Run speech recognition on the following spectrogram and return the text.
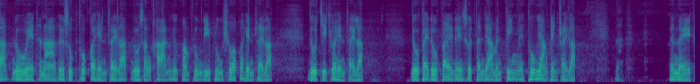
ลักษณ์ดูเวทนาคือสุขทุกข์ก็เห็นไตรลักษณ์ดูสังขารคือความปรุงดีปรุงชั่วก็เห็นไตรลักษณ์ดูจิตก็เห็นไตรลักษณ์ดูไปดูไปในสุดปัญญามันปิ้งเลยทุกอย่างเป็นไตรลักษณ์นั้นในค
